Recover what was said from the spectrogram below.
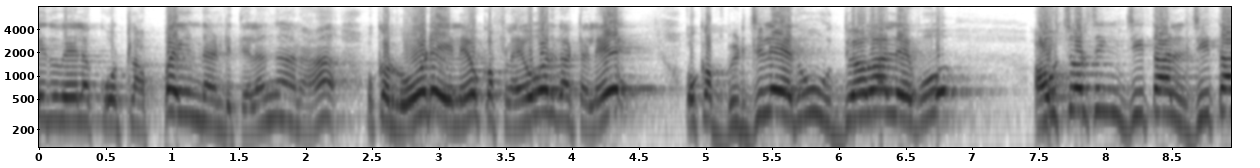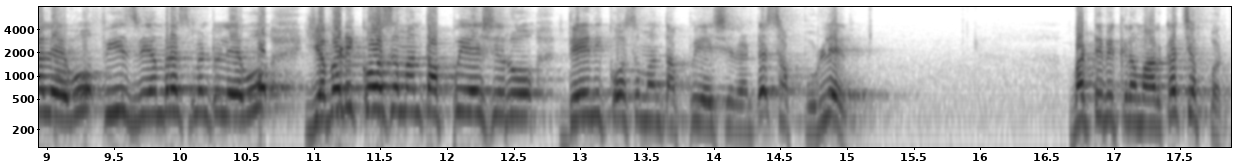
ఐదు వేల కోట్ల అప్పు అయిందండి తెలంగాణ. ఒక రోడ్ వేయలే ఒక ఫ్లైఓవర్ కట్టలే ఒక బ్రిడ్జ్ లేదు ఉద్యోగాలు లేవు అవుట్సోర్సింగ్ జీతాలు జీతాలు లేవు ఫీజు రియంబర్స్మెంట్ లేవు. ఎవడి కోసం అంత అప్పు చేసిరు దేనికోసం అంత అప్పు చేసిరు అంటే సప్పుడు లేదు. బట్టి విక్రమార్క చెప్పరు.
